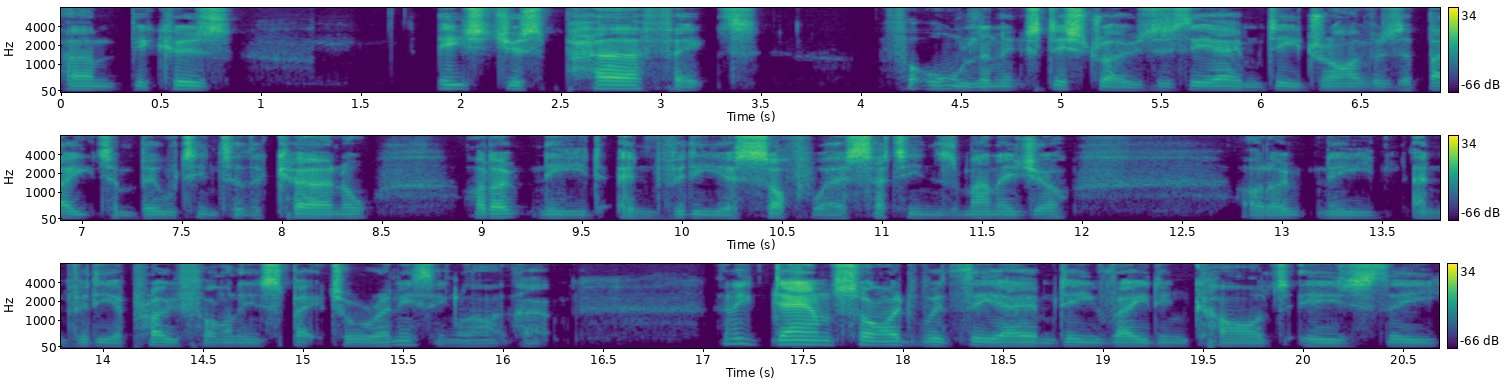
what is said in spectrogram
um, because it's just perfect for all Linux distros as the AMD drivers are baked and built into the kernel. I don't need NVIDIA software settings manager. I don't need NVIDIA profile inspector or anything like that. Only downside with the AMD Radeon cards is the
